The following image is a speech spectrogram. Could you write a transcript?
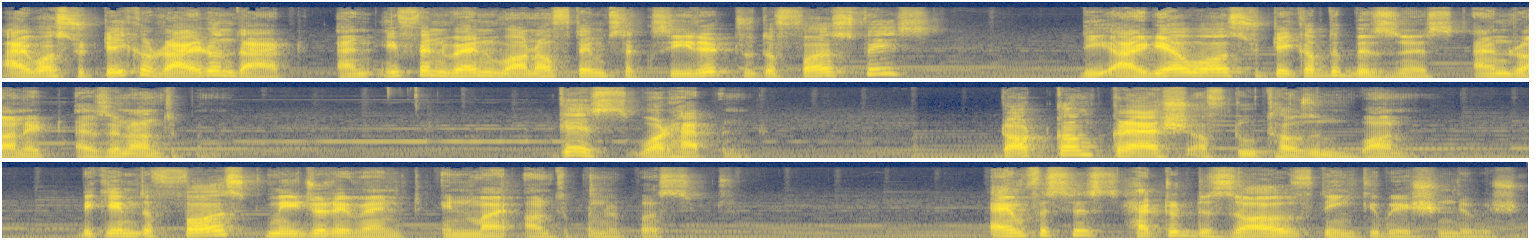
I was to take a ride on that, and if and when one of them succeeded to the first phase, the idea was to take up the business and run it as an entrepreneur. Guess what happened? Dot com crash of 2001 became the first major event in my entrepreneurial pursuit. Mphasis had to dissolve the incubation division.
